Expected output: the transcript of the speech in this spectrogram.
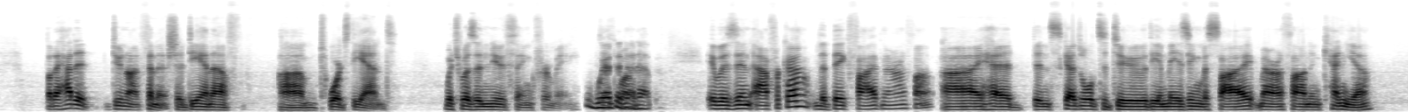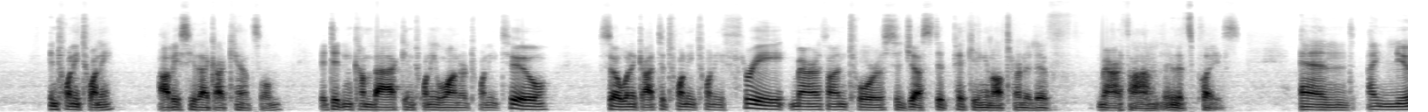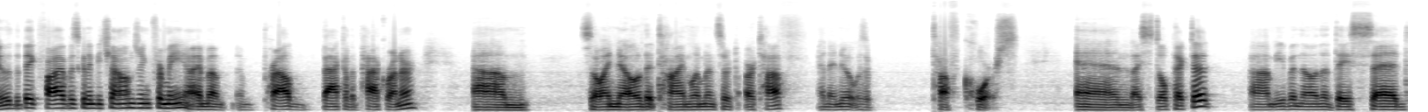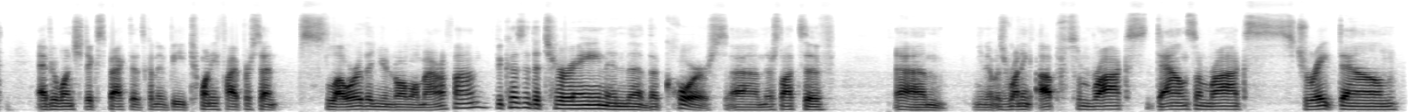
but I had to do not finish a DNF um, towards the end, which was a new thing for me. Where did well. that happen? It was in Africa, the Big Five Marathon. I had been scheduled to do the Amazing Masai Marathon in Kenya in 2020. Obviously, that got canceled. It didn't come back in 21 or 22. So when it got to 2023, Marathon Tours suggested picking an alternative marathon in its place. And I knew the Big Five was going to be challenging for me. I'm a, a proud back of the pack runner. Um, so I know that time limits are, are tough, and I knew it was a tough course. And I still picked it, um, even though that they said everyone should expect that it's going to be 25% slower than your normal marathon. Because of the terrain and the, the course, um, there's lots of, um, you know, it was running up some rocks, down some rocks, straight down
